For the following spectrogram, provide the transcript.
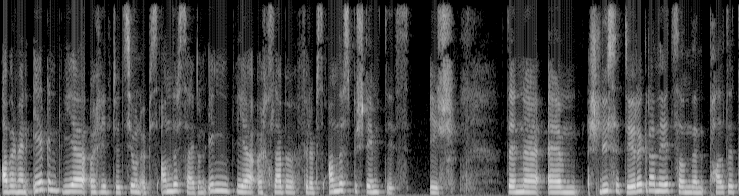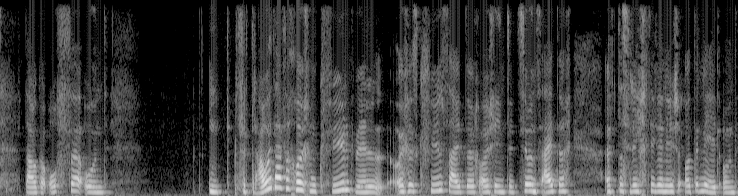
Aber wenn irgendwie eure Intuition etwas anderes sagt und irgendwie euch das Leben für etwas anderes bestimmt ist, dann ähm, schließt die Türen gerade nicht, sondern behaltet die Augen offen und, und vertraut einfach eurem Gefühl, weil euer Gefühl sagt euch, eure Intuition sagt euch, ob das Richtige ist oder nicht. Und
